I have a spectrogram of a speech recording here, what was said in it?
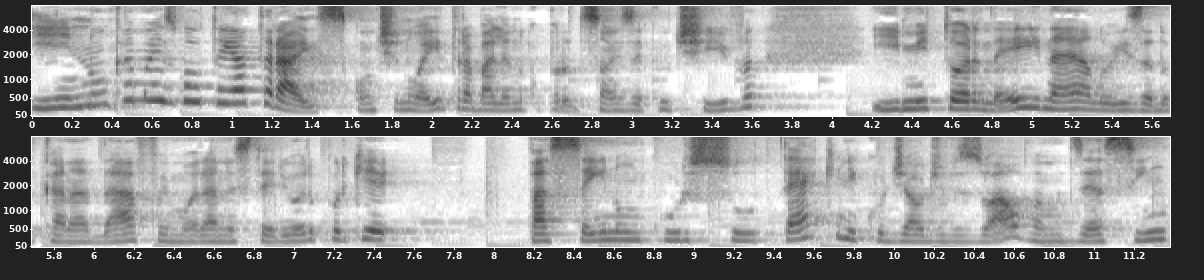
E nunca mais voltei atrás. Continuei trabalhando com produção executiva e me tornei, né, a Luísa do Canadá, fui morar no exterior porque passei num curso técnico de audiovisual, vamos dizer assim,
